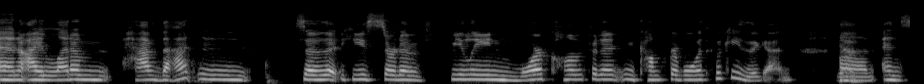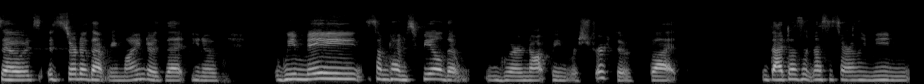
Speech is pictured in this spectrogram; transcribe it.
and I let him have that, and so that he's sort of feeling more confident and comfortable with cookies again. Yeah. Um, and so it's it's sort of that reminder that you know we may sometimes feel that we're not being restrictive, but that doesn't necessarily mean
